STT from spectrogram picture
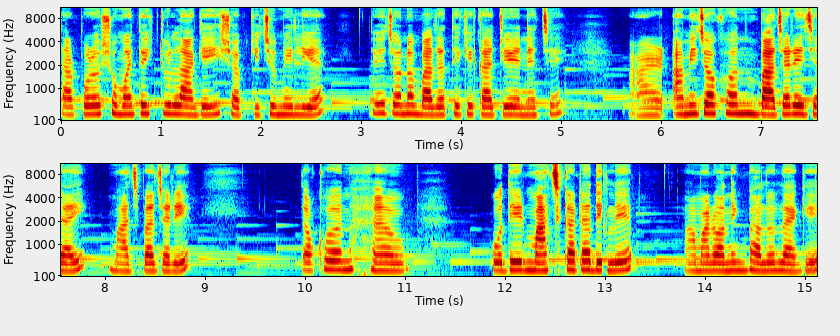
তারপরেও সময় তো একটু লাগেই সব কিছু মিলিয়ে, তো এই জন্য বাজার থেকে কাটিয়ে এনেছে। আর আমি যখন বাজারে যাই, মাছ বাজারে, তখন ওদের মাছ কাটা দেখলে আমার অনেক ভালো লাগে।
